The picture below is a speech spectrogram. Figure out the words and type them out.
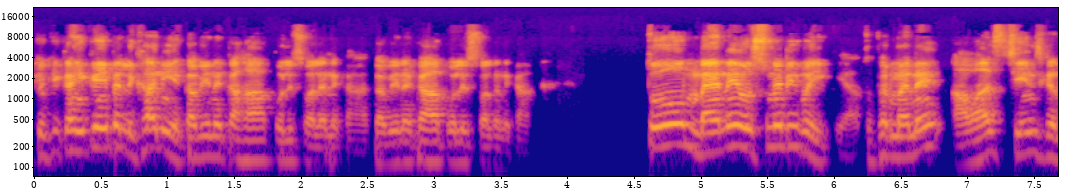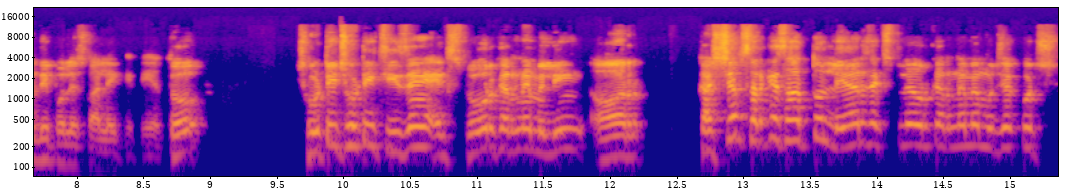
क्योंकि कहीं कहीं पे लिखा नहीं है, कवि ने कहा, पुलिस वाले ने कहा, कवि ने कहा, पुलिस वाले ने कहा। तो मैंने उसमें भी वही किया तो फिर मैंने आवाज़ चेंज कर दी पुलिस वाले के लिए। तो छोटी छोटी चीज़ें एक्सप्लोर करने मिली और कश्यप सर के साथ तो लेयर्स एक्सप्लोर करने में मुझे कुछ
